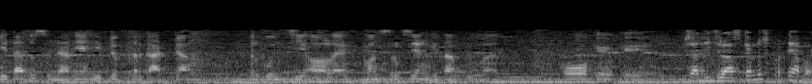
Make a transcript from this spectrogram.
Kita tuh sebenarnya hidup terkadang terkunci oleh konstruksi yang kita buat. Oke oke. Bisa dijelaskan tuh seperti apa?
